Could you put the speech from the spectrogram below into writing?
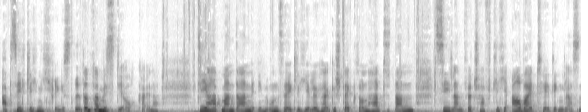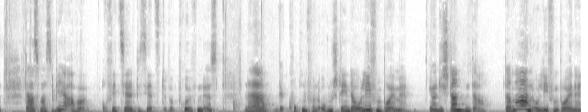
absichtlich nicht registriert, dann vermisst die auch keiner. Die hat man dann in unsägliche Löcher gesteckt und hat dann sie landwirtschaftliche Arbeit tätigen lassen. Das, was wir aber offiziell bis jetzt überprüfen, ist, naja, wir gucken von oben stehen da Olivenbäume. Ja, die standen da. Da waren Olivenbäume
